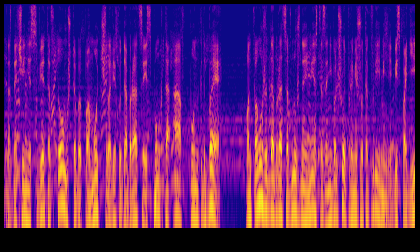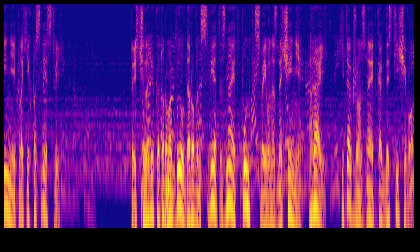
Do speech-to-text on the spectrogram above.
Назначение света в том, чтобы помочь человеку добраться из пункта А в пункт Б. Он поможет добраться в нужное место за небольшой промежуток времени, без падения и плохих последствий. То есть человек, которому был дарован свет, знает пункт своего назначения – рай, и также он знает, как достичь его.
